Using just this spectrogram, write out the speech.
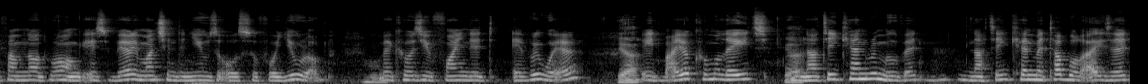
if I'm not wrong, it's very much in the news also for Europe Mm-hmm. because you find it everywhere. Yeah, It bioaccumulates. Yeah. Nothing can remove it. Nothing can metabolize it.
